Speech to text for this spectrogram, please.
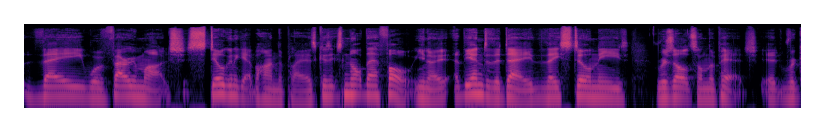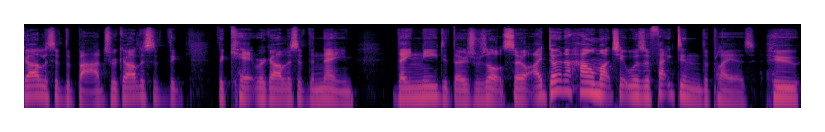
they were very much still going to get behind the players because it's not their fault. You know, at the end of the day, they still need results on the pitch, it, regardless of the badge, regardless of the the kit, regardless of the name. They needed those results. So I don't know how much it was affecting the players who,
